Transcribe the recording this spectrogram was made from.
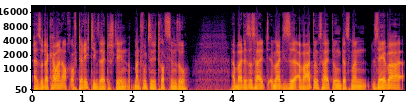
Also da kann man auch auf der richtigen Seite stehen. Man funktioniert trotzdem so. Aber das ist halt immer diese Erwartungshaltung, dass man selber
